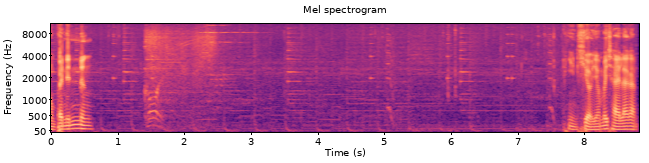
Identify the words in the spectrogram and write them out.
ลงไปนิดนึง หินเขียวยังไม่ใช้แล้วกัน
